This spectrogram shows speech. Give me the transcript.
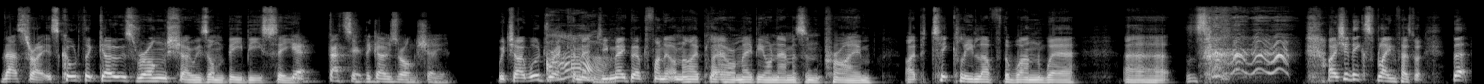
That's right. It's called The Goes Wrong Show. is on BBC. Yeah, that's it. The goes wrong show. which I would recommend. Ah. You may be able to find it on iPlayer Yeah. or maybe on Amazon Prime. I particularly love the one where. Uh, I should explain first of all the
